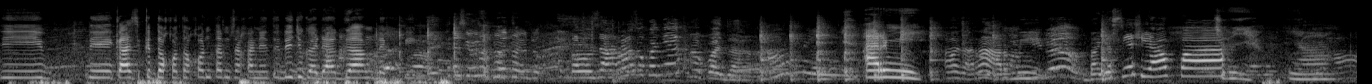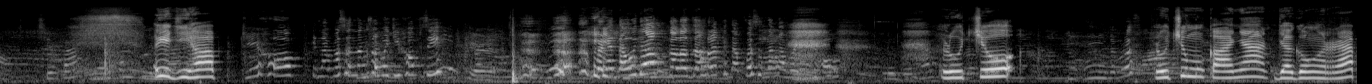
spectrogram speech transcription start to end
di dikasih ke toko-toko ntar misalkan itu dia juga dagang Blackpink Kalau Zara sukanya apa Zara? Army. Oh, Zara Army. Biasnya siapa? Ya. Siapa? Oh iya Jihab. J-Hope. Kenapa senang sama J-Hope sih? Pengen tahu dong kalau Zahra kenapa senang sama J-Hope? Lucu. Lucu mukanya, jago ngerap.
